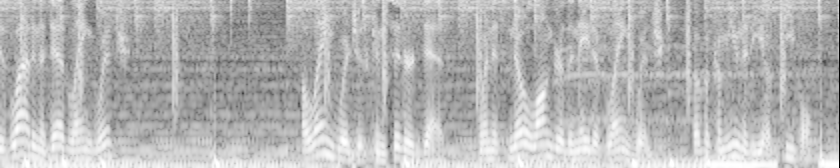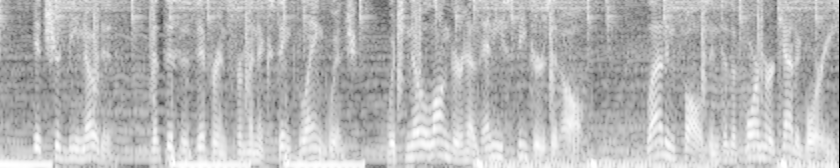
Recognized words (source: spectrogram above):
Is Latin a dead language? A language is considered dead when it's no longer the native language of a community of people. It should be noted that this is different from an extinct language, which no longer has any speakers at all. Latin falls into the former category,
